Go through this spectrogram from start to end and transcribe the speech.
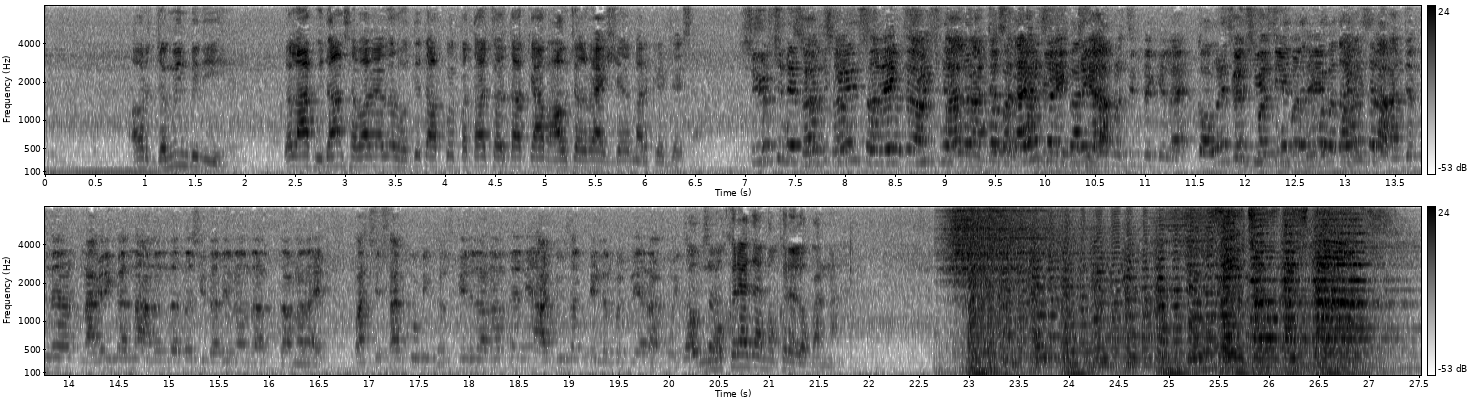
और ज़मीन भी दी है। कल आप विधानसभा में अगर होते तो आपको पता चलता क्या भाव चल रहा है शेयर मार्केट जैसा। शीर्ष सर नेतृत्व सर के सर एक काल राज्य सरकारने एक? प्रसिद्ध केलाय गणपतीमध्ये? राज्यातल्या नागरिकांना आनंदाचा शिधा जा- जाणार आहे पाचशे साठ कोटी खर्च केले जाणार आहेत आणि आठ दिवसात टेंडर प्रक्रिया राबवायची. नोकऱ्या द्या नोकऱ्या लोकांना.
